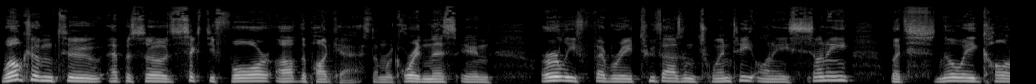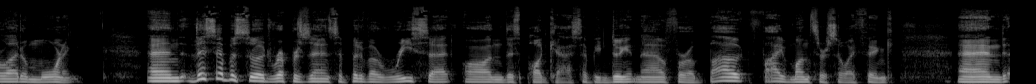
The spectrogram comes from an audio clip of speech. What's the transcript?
Welcome to episode 64 of the podcast. I'm recording this in early February 2020 on a sunny but snowy Colorado morning. And this episode represents a bit of a reset on this podcast. I've been doing it now for about five months or so, I think. And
